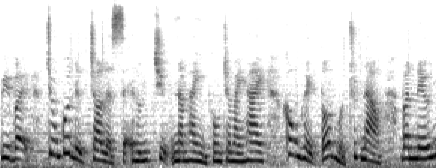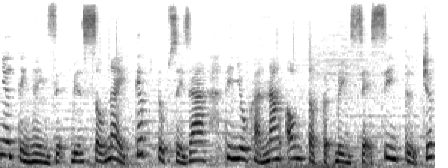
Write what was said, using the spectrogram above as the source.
Vì vậy, Trung Quốc được cho là sẽ hứng chịu năm 2022 không hề tốt một chút nào. Và nếu như tình hình diễn biến xấu này tiếp tục xảy ra thì nhiều khả năng ông Tập Cận Bình sẽ xin từ chức.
